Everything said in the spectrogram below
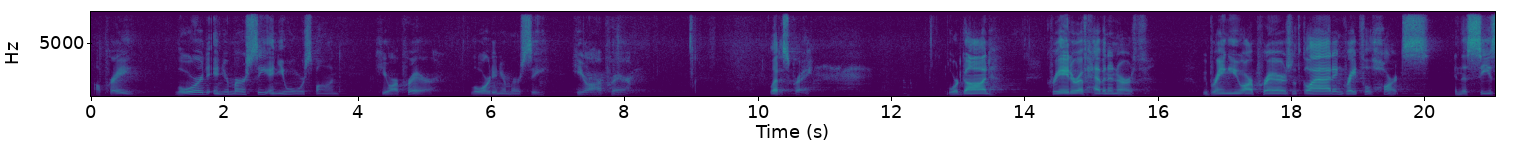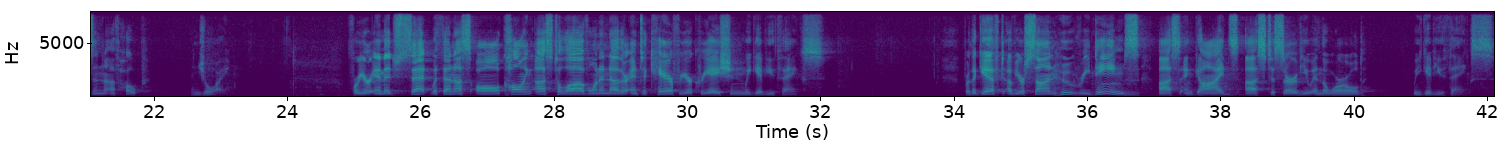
I'll pray, Lord, in your mercy, and you will respond, Hear our prayer. Lord, in your mercy, hear our prayer. Let us pray. Lord God, creator of heaven and earth, we bring you our prayers with glad and grateful hearts in this season of hope and joy. For your image set within us all, calling us to love one another and to care for your creation, we give you thanks. For the gift of your Son who redeems us and guides us to serve you in the world, we give you thanks.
